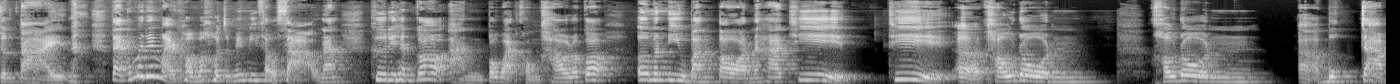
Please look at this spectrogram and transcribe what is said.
จนตาย แต่ก็ไม่ได้หมายความว่าเขาจะไม่มีสาวๆนะ คือดิฉันก็อ่านประวัติของเขาแล้วก็เออมันมีอยู่บางตอนนะคะที่ที่เออเขาโดนเขาโดนบุกจับ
